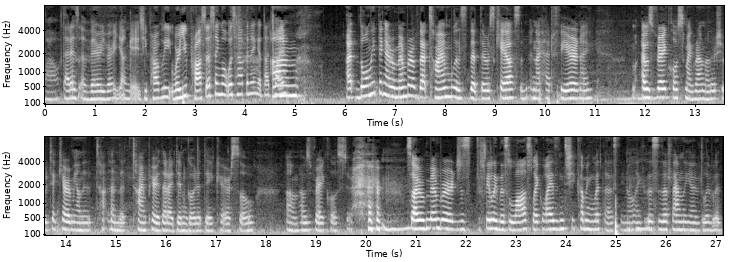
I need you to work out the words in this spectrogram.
Wow, that is a very, very young age. You probably were you processing what was happening at that time? Um, I, the only thing I remember of that time was that there was chaos and, and, I had fear and I I was very close to my grandmother. She would take care of me on the t- in the time period that I didn't go to daycare. So um, I was very close to her. Mm-hmm. so I remember just feeling this loss, like why isn't she coming with us? You know, mm-hmm. like this is a family I've lived with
